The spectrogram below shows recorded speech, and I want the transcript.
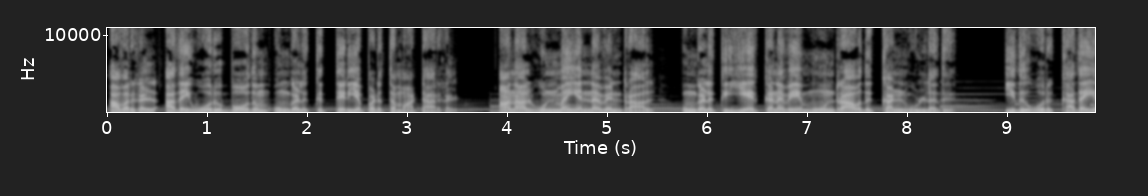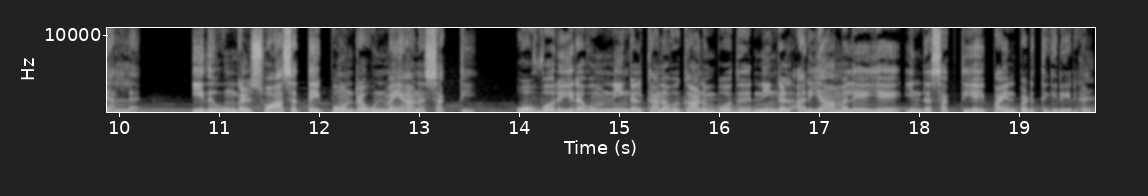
அவர்கள் அதை ஒருபோதும் உங்களுக்கு தெரியப்படுத்த மாட்டார்கள். ஆனால் உண்மை என்னவென்றால் உங்களுக்கு ஏற்கனவே மூன்றாவது கண் உள்ளது. இது ஒரு கதை அல்ல. இது உங்கள் சுவாசத்தை போன்ற உண்மையான சக்தி. ஒவ்வொரு இரவும் நீங்கள் கனவு காணும்போது நீங்கள் அறியாமலேயே இந்த சக்தியை பயன்படுத்துகிறீர்கள்.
